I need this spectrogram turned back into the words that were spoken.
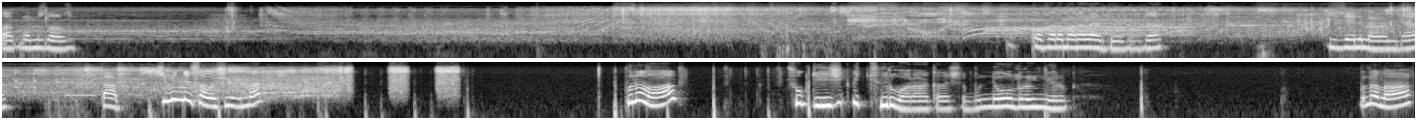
Bakmamız lazım. Kafanı bana ver diyor burada. İzleyelim hemen bir. Tamam. Kiminle savaşıyor bunlar? Bu ne lan? Çok değişik bir tür var arkadaşlar. Bu ne olduğunu bilmiyorum. Bu ne lan?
